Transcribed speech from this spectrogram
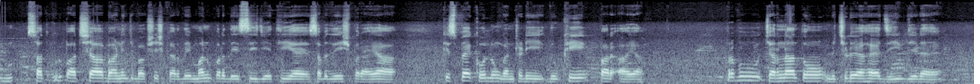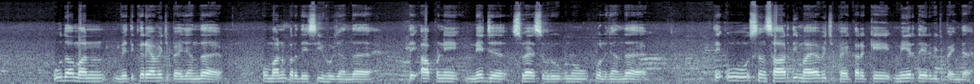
ਸਤਿਗੁਰੂ ਪਾਤਸ਼ਾਹ ਬਾਣੀ ਚ ਬਖਸ਼ਿਸ਼ ਕਰਦੇ, ਮਨ ਪਰਦੇਸੀ ਜੇਥੀ ਹੈ ਸਭ ਦੇਸ਼ ਪਰਾਇਆ ਕਿਸ ਪੈ ਖੋਲੂੰ ਗੰਠੜੀ, ਦੁਖੀ ਪਰ ਆਇਆ। ਪ੍ਰਭੂ ਚਰਨਾਂ ਤੋਂ ਵਿਛੜਿਆ ਹੈ ਜੀਵ ਜਿਹੜਾ ਹੈ ਉਹਦਾ ਮਨ ਵਿਤਕਰਿਆਂ ਵਿੱਚ ਪੈ ਜਾਂਦਾ ਹੈ ਉਹ ਮਨ ਪਰਦੇਸੀ ਹੋ ਜਾਂਦਾ ਹੈ ਤੇ ਆਪਣੇ ਨਿਜ ਸਵੈ ਸਰੂਪ ਨੂੰ ਭੁੱਲ ਜਾਂਦਾ ਹੈ ਤੇ ਉਹ ਸੰਸਾਰ ਦੀ ਮਾਇਆ ਵਿੱਚ ਪੈ ਕਰਕੇ ਮੇਰ ਤੇਰ ਵਿੱਚ ਪੈਂਦਾ ਹੈ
